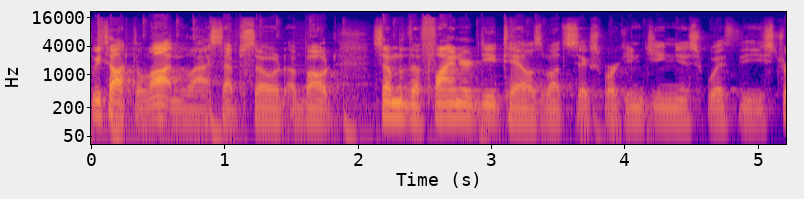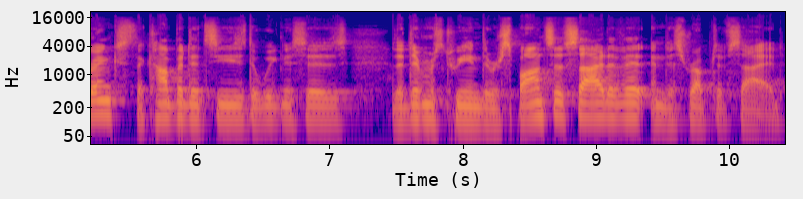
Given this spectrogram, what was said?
we talked a lot in the last episode about some of the finer details about Six Working Genius with the strengths, the competencies, the weaknesses, the difference between the responsive side of it and disruptive side.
